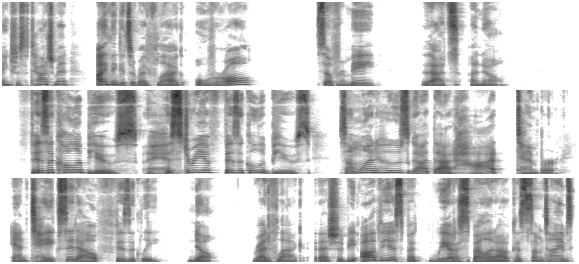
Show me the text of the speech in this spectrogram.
anxious attachment. I think it's a red flag overall. So for me, that's a no. Physical abuse, a history of physical abuse, someone who's got that hot temper and takes it out physically. No, red flag. That should be obvious, but we got to spell it out because sometimes,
